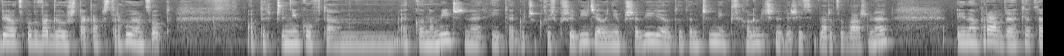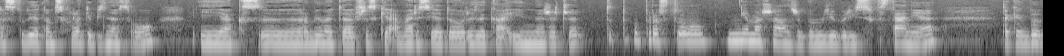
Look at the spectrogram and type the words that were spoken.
biorąc pod uwagę już tak abstrahując od od tych czynników tam ekonomicznych i tego, czy ktoś przewidział, nie przewidział, to ten czynnik psychologiczny też jest bardzo ważny. I naprawdę, jak ja teraz studiuję tą psychologię biznesu i jak robimy te wszystkie awersje do ryzyka i inne rzeczy, to, to po prostu nie ma szans, żeby ludzie byli w stanie tak jakby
